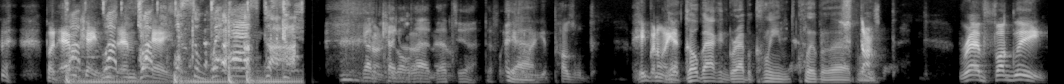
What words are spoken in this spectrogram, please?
but MK, who's MK? Got to Trying to cut all about that. it now. That's yeah, I definitely. hate Yeah. when I get puzzled. I hate when I Yeah, get go back and grab a clean clip of that. please. Rev Fugly,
